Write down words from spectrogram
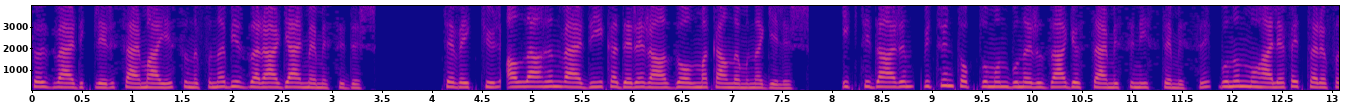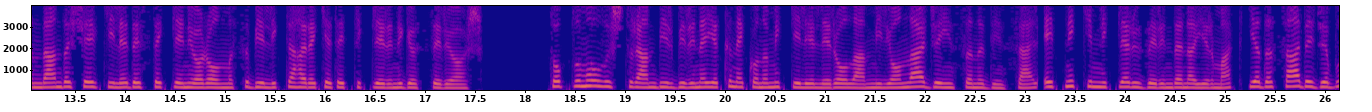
söz verdikleri sermaye sınıfına bir zarar gelmemesidir. Tevekkül, Allah'ın verdiği kadere razı olmak anlamına gelir. İktidarın, bütün toplumun buna rıza göstermesini istemesi, bunun muhalefet tarafından da şevkiyle destekleniyor olması birlikte hareket ettiklerini gösteriyor. Toplumu oluşturan birbirine yakın ekonomik gelirleri olan milyonlarca insanı dinsel, etnik kimlikler üzerinden ayırmak ya da sadece bu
